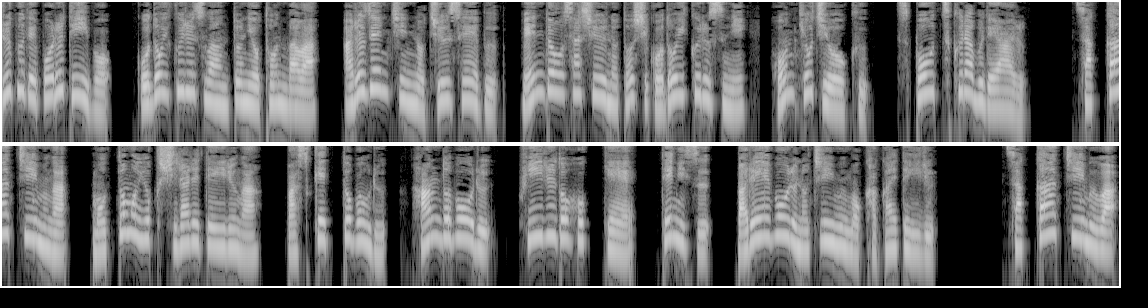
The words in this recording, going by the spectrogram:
ルブ・デ・ポルティーボ、ゴドイクルス・アントニオ・トンバは、アルゼンチンの中西部、メンドーサ州の都市ゴドイクルスに本拠地を置くスポーツクラブである。サッカーチームが最もよく知られているが、バスケットボール、ハンドボール、フィールドホッケー、テニス、バレーボールのチームも抱えている。サッカーチームは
